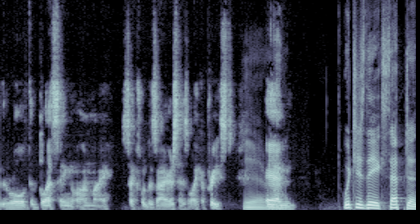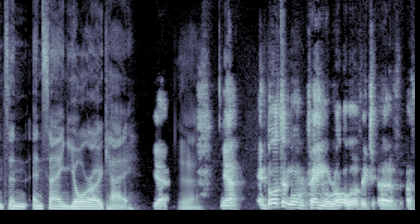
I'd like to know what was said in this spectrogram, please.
the role of the blessing on my sexual desires as like a priest, Yeah. right. and Which is the acceptance and and saying you're okay. yeah. Yeah, and both of them were playing a role of, of of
